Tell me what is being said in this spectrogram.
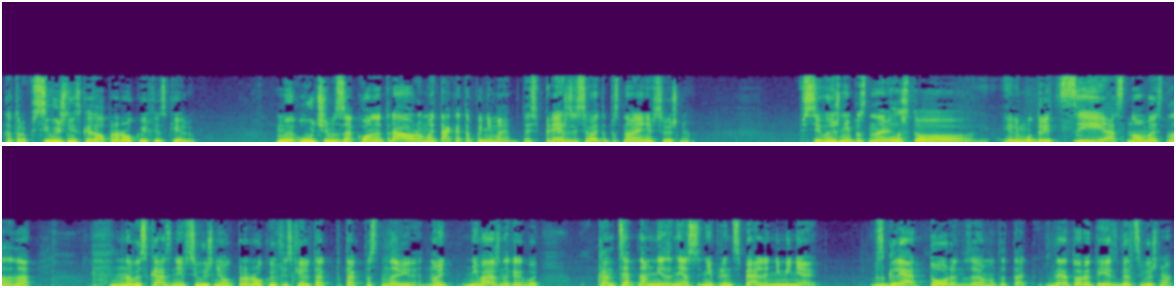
который Всевышний сказал пророку Ихискелю, мы учим законы траура, мы так это понимаем. То есть, прежде всего, это постановление Всевышнего. Всевышний постановил, что, или мудрецы, основываясь на, на, на высказывании Всевышнего к пророку Ихискелю, так, так постановили. Но неважно, как бы, концепт нам не, не, не принципиально не меняет. Взгляд Торы, назовем это так. Взгляд Торы это есть взгляд Всевышнего.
